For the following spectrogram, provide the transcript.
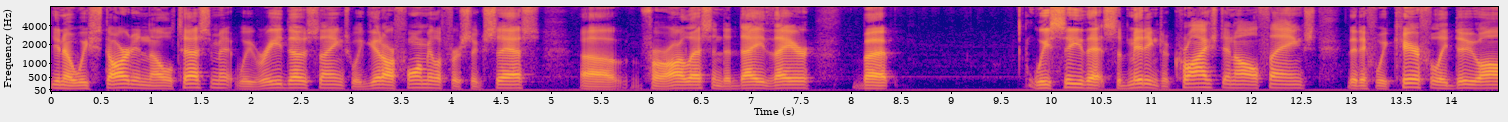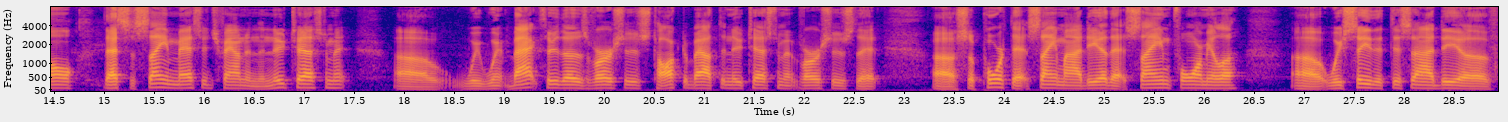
you know, we start in the Old Testament, we read those things, we get our formula for success uh, for our lesson today there, but we see that submitting to Christ in all things, that if we carefully do all, that's the same message found in the New Testament. Uh, we went back through those verses, talked about the New Testament verses that uh, support that same idea, that same formula. Uh, we see that this idea of,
